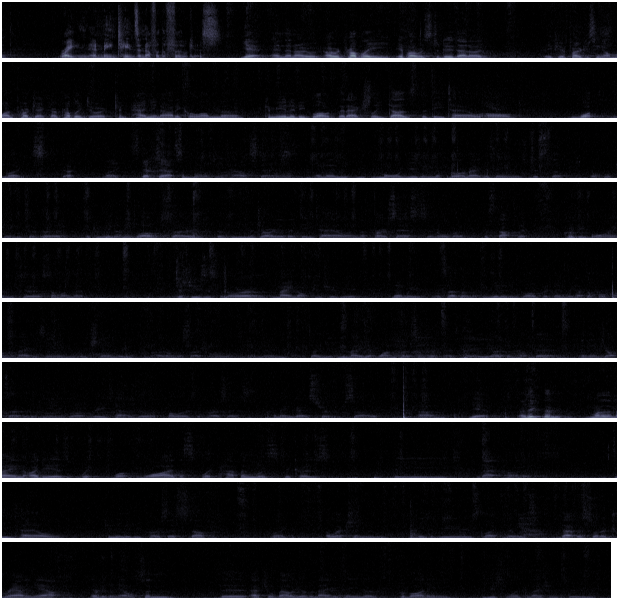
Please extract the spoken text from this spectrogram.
Right, and, and maintains enough of the focus. Yeah, and then I, I would probably, if I was to do that, I'd, if you're focusing on one project, I'd probably do a companion article on the community blog that actually does the detail of what, like, uh, like steps out some more detailed steps, and then more using the Fedora magazine is just the, the hook into the, the community blog. So the majority of the detail and the process and all the, the stuff that could be boring to someone that just uses Fedora and may not contribute, then we, over on the community blog, but then we have the hook on the magazine, which then we promote on the socials, and then, so you, you may get one person that goes, hey, I can help there, and then jumps over the community blog, reads how to do it, follows the process, and then goes through. So, um, yeah, I think the, one of the main ideas with what, why the split happened was because the, that kind of detailed community process stuff, election interviews, like there was, that was sort of drowning out everything else and the actual value of the magazine of providing useful information to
